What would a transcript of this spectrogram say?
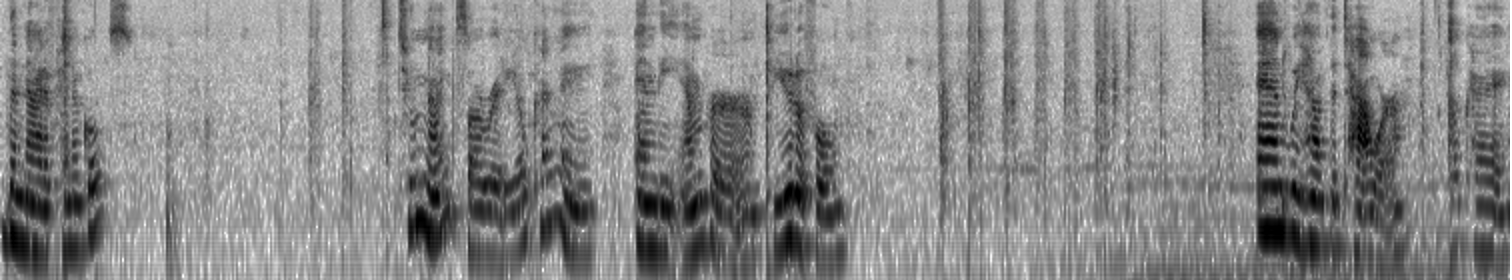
The Knight of Pentacles. Two knights already. Okay. And the Emperor. Beautiful. And we have the Tower. Okay.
